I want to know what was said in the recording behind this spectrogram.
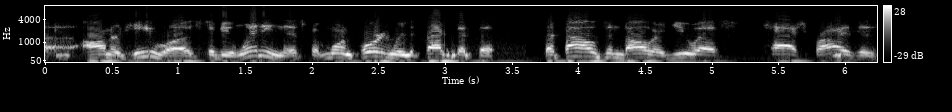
uh, honored he was to be winning this, but more importantly, the fact that the the thousand dollar U.S. cash prize is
